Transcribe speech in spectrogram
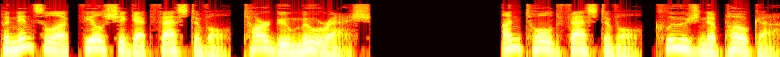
Peninsula – Felsziget Festival, Targu Mureș. Untold Festival, Cluj-Napoca,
